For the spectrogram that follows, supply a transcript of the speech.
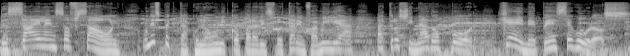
The Silence of Sound, un espectáculo único para disfrutar en familia, patrocinado por GNP Seguros.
